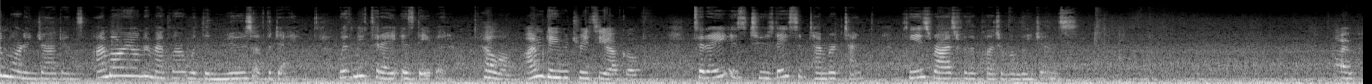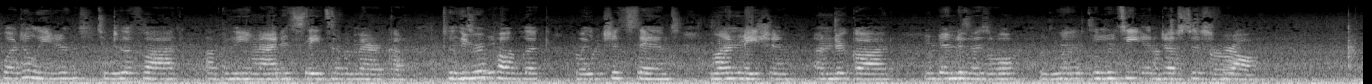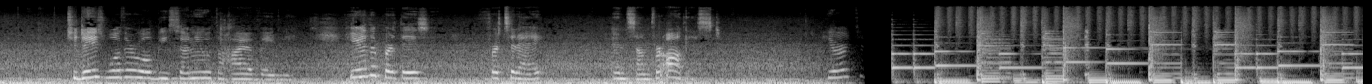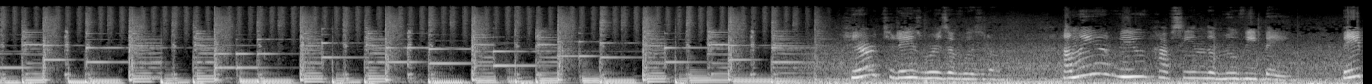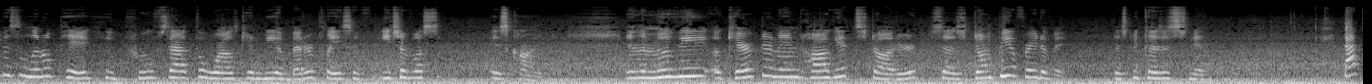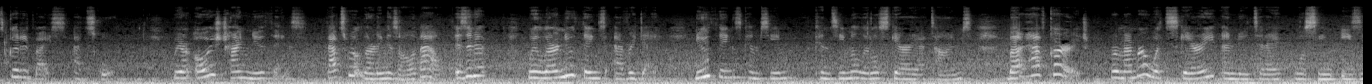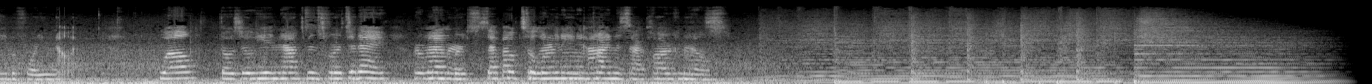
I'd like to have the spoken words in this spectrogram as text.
Good morning, Dragons. I'm Ariana Meckler with the news of the day. With me today is David. Hello, I'm David Tracy Yakov. Today is Tuesday, September 10th. Please rise for the Pledge of Allegiance. I pledge allegiance to the flag of the United States of America, to the republic for which it stands, one nation, under God, indivisible, with liberty and justice for all. Today's weather will be sunny with a high of 80. Here are the birthdays for today and some for August. Here are Here are today's words of wisdom. How many of you have seen the movie Babe? Babe is a little pig who proves that the world can be a better place if each of us is kind. In the movie, a character named Hoggett's daughter says, Don't be afraid of it, just because it's new. That's good advice at school. We are always trying new things. That's what learning is all about, isn't it? We learn new things every day. New things can seem can seem a little scary at times, but have courage. Remember what's scary and new today will seem easy before you know it. Well, those are the announcements for today. Remember, step up to learning and kindness at Clark Mills.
